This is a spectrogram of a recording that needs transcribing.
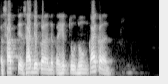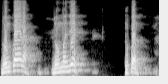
का साध्य साध्य कळालं का हेतू धूम? काय कळालं? धूम कळाला? धूम म्हणजे धुपन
